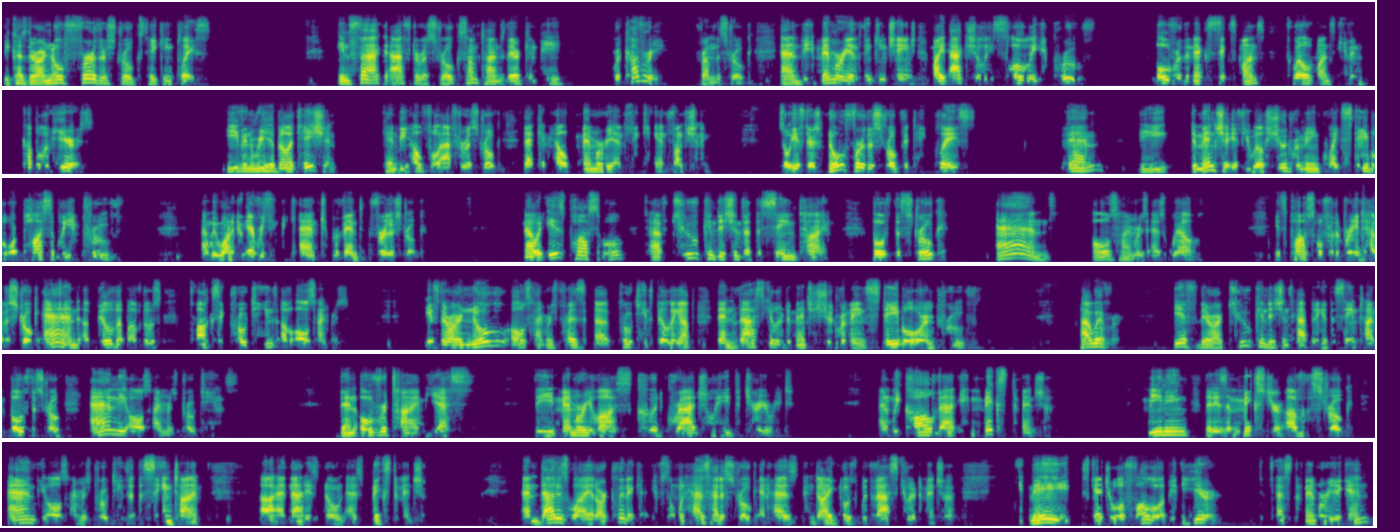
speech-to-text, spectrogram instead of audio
because there are no further strokes taking place. In fact, after a stroke, sometimes there can be recovery from the stroke, and the memory and thinking change might actually slowly improve over the next six months, 12 months, even a couple of years. Even rehabilitation can be helpful after a stroke that can help memory and thinking and functioning. So if there's no further stroke that take place, then the dementia, if you will, should remain quite stable or possibly improve. And we want to do everything we can to prevent further stroke. Now, it is possible to have two conditions at the same time, both the stroke and Alzheimer's as well. It's possible for the brain to have a stroke and a buildup of those toxic proteins of Alzheimer's. If there are no Alzheimer's uh, proteins building up, then vascular dementia should remain stable or improve. However, if there are two conditions happening at the same time, both the stroke and the Alzheimer's proteins, then over time, yes, the memory loss could gradually deteriorate. And we call that a mixed dementia, meaning that is a mixture of the stroke and the Alzheimer's proteins at the same time. Uh, and that is known as mixed dementia. And that is why at our clinic, if someone has had a stroke and has been diagnosed with vascular dementia, we may schedule a follow up in a year to test the memory again,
